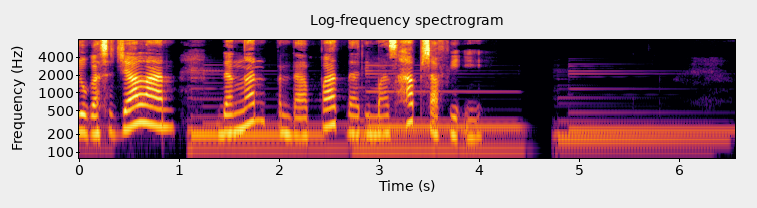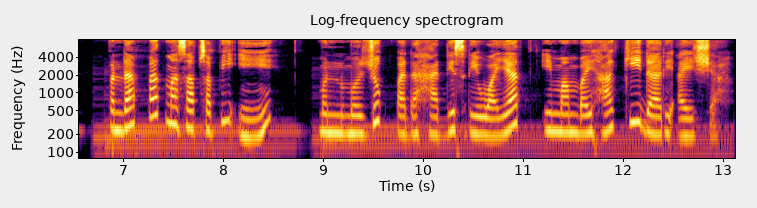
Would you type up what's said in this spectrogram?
juga sejalan dengan pendapat dari mazhab Syafi'i. Pendapat Mazhab Syafi'i menujuk pada hadis riwayat Imam Baihaqi dari Aisyah.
